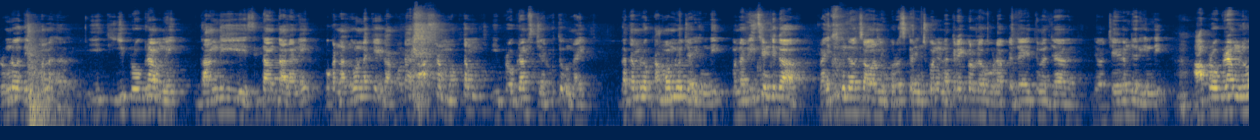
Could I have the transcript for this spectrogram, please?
రెండవది మన ఈ ఈ ప్రోగ్రామ్ని గాంధీ సిద్ధాంతాలని ఒక నల్గొండకే కాకుండా రాష్ట్రం మొత్తం ఈ ప్రోగ్రామ్స్ జరుగుతూ ఉన్నాయి. గతంలో ఖమ్మంలో జరిగింది. మన రీసెంట్గా రైతు దినోత్సవాన్ని పురస్కరించుకొని నకరేకల్లో కూడా పెద్ద ఎత్తున చేయడం జరిగింది. ఆ ప్రోగ్రాంలో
